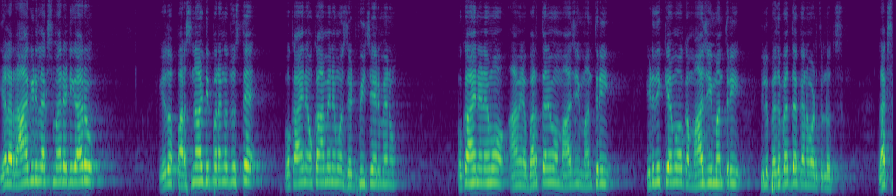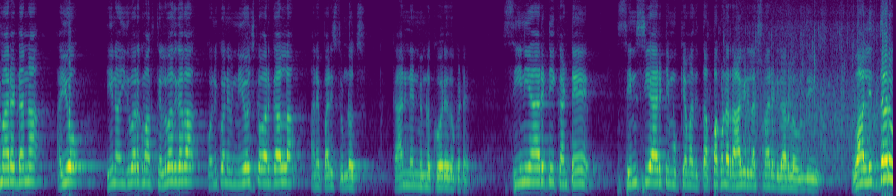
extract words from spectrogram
ఇలా రాగిడి లక్ష్మారెడ్డి గారు ఏదో పర్సనాలిటీ పరంగా చూస్తే ఒక ఆయన ఒక ఆమెనేమో జెడ్పీ చైర్మన్ ఒక ఆయననేమో ఆమె భర్తనేమో మాజీ మంత్రి ఇడిదిక్కేమో ఒక మాజీ మంత్రి వీళ్ళు పెద్ద పెద్దగా కనబడుతుండొచ్చు. లక్ష్మారెడ్డి అన్న అయ్యో ఈయన ఇదివరకు మాకు తెలియదు కదా కొన్ని కొన్ని నియోజకవర్గాల్లో అనే పరిస్థితి ఉండొచ్చు. కానీ నేను మిమ్మల్ని కోరేది ఒకటే. సీనియారిటీ కంటే సిన్సియారిటీ ముఖ్యం అది తప్పకుండా రాగిడి లక్ష్మారెడ్డి గారిలో ఉంది. వాళ్ళిద్దరూ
